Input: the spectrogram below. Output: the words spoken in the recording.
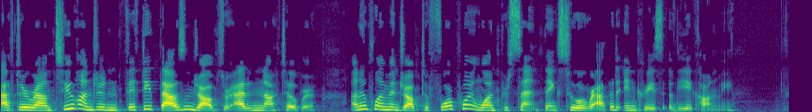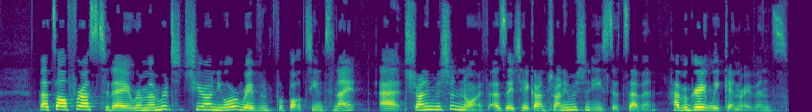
After around 250,000 jobs were added in October, unemployment dropped to 4.1 percent thanks to a rapid increase of the economy. That's all for us today. Remember to cheer on your Raven football team tonight at Shawnee Mission North as they take on Shawnee Mission East at 7. Have a great weekend, Ravens.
